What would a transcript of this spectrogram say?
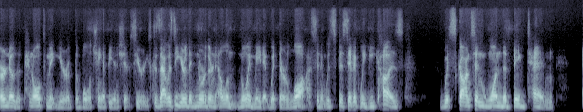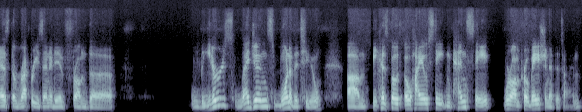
or no, the penultimate year of the bowl championship series, because that was the year that Northern Illinois made it with their loss. And it was specifically because Wisconsin won the Big Ten as the representative from the leaders, legends, one of the two, um, because both Ohio State and Penn State were on probation at the time.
